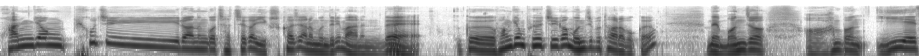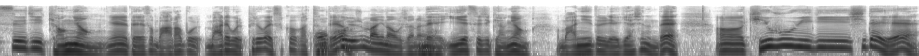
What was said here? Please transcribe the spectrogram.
환경 표지라는 것 자체가 익숙하지 않은 분들이 많은데 네. 그 환경 표지가 뭔지부터 알아볼까요? 네, 먼저 어, 한번 ESG 경영에 대해서 말해볼, 말해볼 필요가 있을 것 어, 같은데요. 그거 요즘 많이 나오잖아요. 네, ESG 경영 많이들 얘기하시는데 어, 기후 위기 시대에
